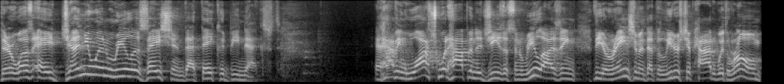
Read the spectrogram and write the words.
there was a genuine realization that they could be next and having watched what happened to Jesus and realizing the arrangement that the leadership had with Rome,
